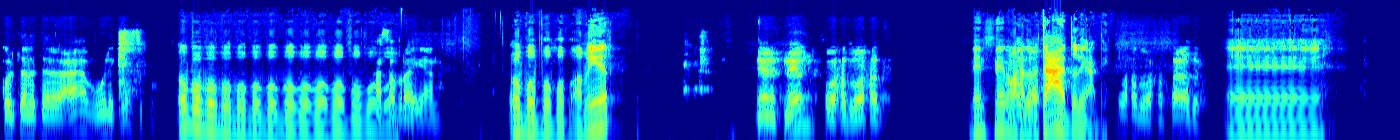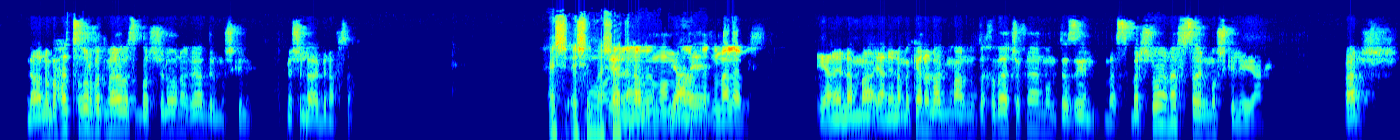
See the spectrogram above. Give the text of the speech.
كل ثلاث الالعاب والكلاسيكو اوب اوب اوب اوب اوب اوب اوب اوب اوب اوب اوب اوب حسب اوب رايي أنا اوب اوب اوب اوب امير 2 2 1 1 2 2 واحد 1 واحد. تعادل يعني 1 1 تعادل إيه، لأنه بحس غرفه ملابس برشلونه غير المشكلة مش اللاعب نفسه إيش إيش يعني المشاكل؟ يعني- غرفه الملابس يعني لما يعني لما كانوا يلعبوا مع المنتخبات شفناهم ممتازين بس برشلونة نفسها المشكلة يعني بعرفش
